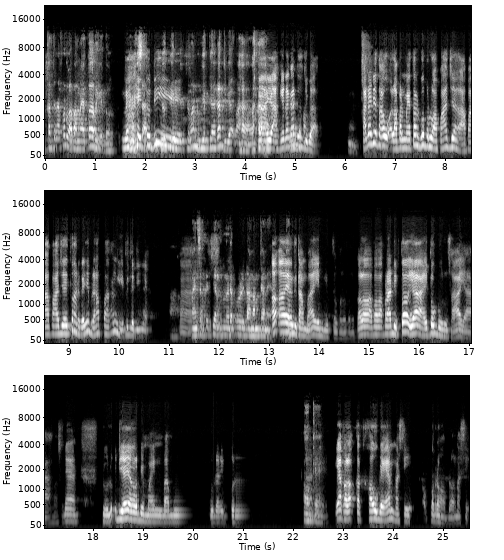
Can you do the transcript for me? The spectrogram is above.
cantilever 8 meter gitu. Nah Bisa, itu dia. Cuman duitnya kan juga mahal. Nah ya akhirnya kan itu juga. Hmm. Karena dia tahu 8 meter gue perlu apa aja, apa-apa aja itu harganya berapa kan gitu jadinya. Nah, Mindset itu yang sebenarnya perlu ditanamkan ya. Eh, eh, yang ditambahin gitu kalau kalau apa Pak Pradipto ya itu guru saya maksudnya dulu dia yang lebih main bambu dari dulu Oke. ya kalau ke, ke UGM masih ngobrol-ngobrol masih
